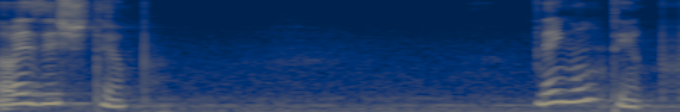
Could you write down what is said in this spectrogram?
Não existe tempo. Nenhum tempo.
